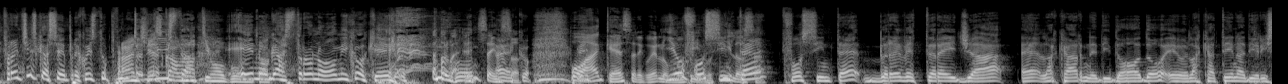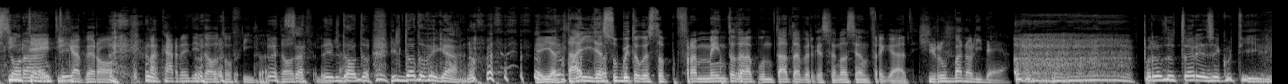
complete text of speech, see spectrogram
Francesco ha sempre questo punto Francesco di vista enogastronomico che. Vabbè, nel senso, ecco. può anche essere quello un Io motivo, fossi, chi in lo te, sa. fossi in te, brevetterei già eh, la carne di dodo e la catena di ristoranti. Sintetica, però. la carne di dodo figa. Dodo Esatto, figa. il, dodo, il dodo vegano. E via, taglia subito questo frammento della puntata perché sennò siamo fregati. Ci rubano l'idea. Produttori esecutivi.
